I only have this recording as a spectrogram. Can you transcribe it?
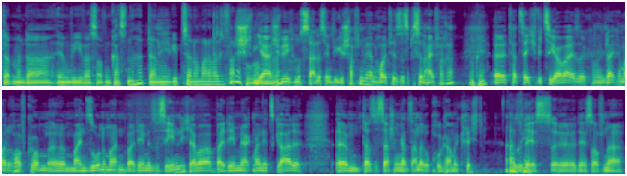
dass man da irgendwie was auf dem Kasten hat, dann gibt es ja normalerweise Förderprogramme. Ja, oder? schwierig, musste alles irgendwie geschaffen werden. Heute ist es ein bisschen einfacher. Okay. Äh, tatsächlich, witzigerweise, kann man gleich einmal drauf kommen, äh, mein Sohnemann, bei dem ist es ähnlich, aber bei dem merkt man jetzt gerade, ähm, dass es da schon ganz andere Programme kriegt. Also Okay. der ist, äh, der ist auf einer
